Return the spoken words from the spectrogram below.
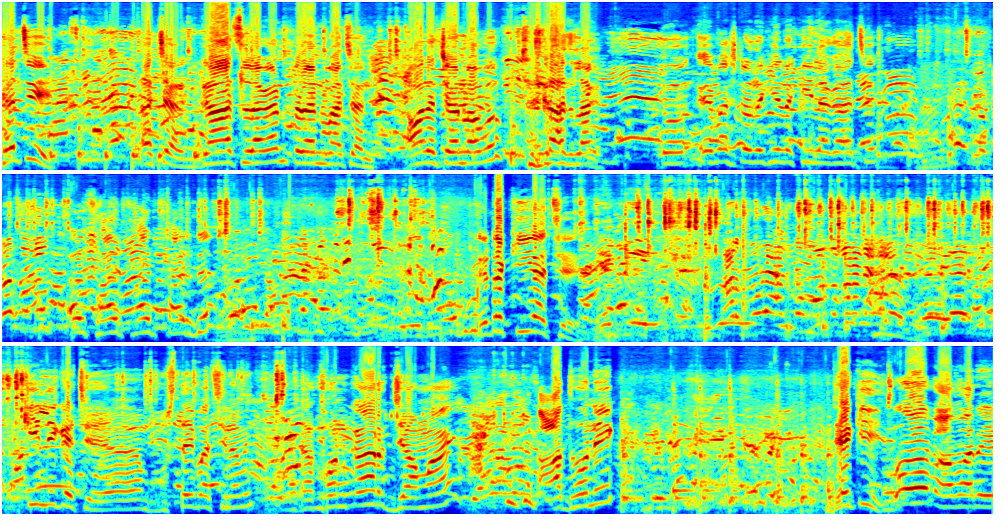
খেলছি? আচ্ছা গাছ লাগান, প্রাণ বাঁচান। আমাদের চয়ন বাবু গাছ লাগান। তো এ মাছটা দেখি এটা কি লাগা আছে। সাইড সাইড সাইড দে। এটা কি আছে? কি লিখেছে? বুঝতেই পারছি না আমি। এখনকার জামায় আধুনিক। ঢেকি ও বাবা রে।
